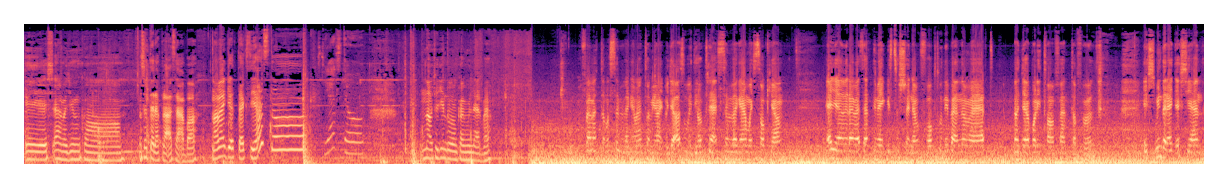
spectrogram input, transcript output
és elmegyünk a, az Eteleplázába. Na, megjöttek, sziasztok! Sziasztok! Na, úgyhogy indulunk a Müllerbe. Felvettem a szemüvegemet, ami ugye az új dioptriás szemüvegem, hogy szokjam. Egyelőre vezetni még biztos, hogy nem fogok tudni benne, mert nagyjából itt van fent a föld. és minden egyes ilyen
